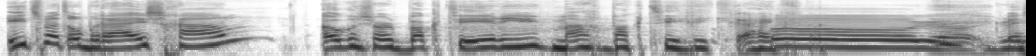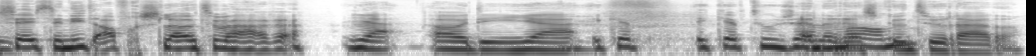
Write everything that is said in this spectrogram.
Iets met op reis gaan. Ook een soort bacterie, maagbacterie krijgen. Oh ja. wc's die niet afgesloten waren. Ja, oh die, ja. Ik heb, ik heb toen zijn en de rest man, kunt u raden.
